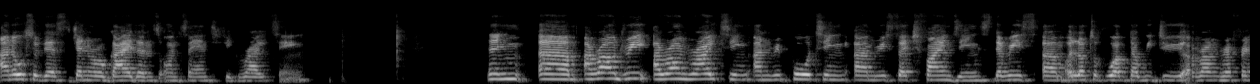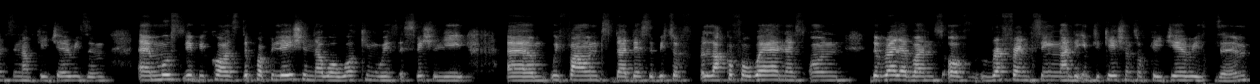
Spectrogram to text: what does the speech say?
And also there's general guidance on scientific writing. Then um, around, around writing and reporting um, research findings, there is um, a lot of work that we do around referencing and plagiarism, and mostly because the population that we're working with, especially, um, we found that there's a bit of a lack of awareness on the relevance of referencing and the implications of plagiarism.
